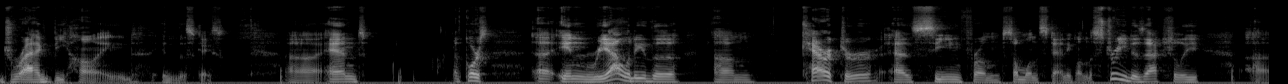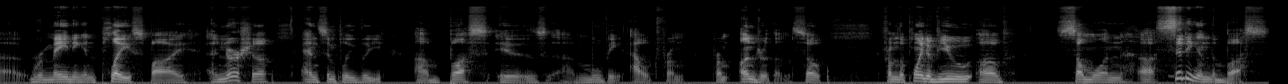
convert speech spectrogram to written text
drag behind in this case. Uh, and of course, uh, in reality, the um, character, as seen from someone standing on the street, is actually uh, remaining in place by inertia, and simply the uh, bus is uh, moving out from, from under them. So from the point of view of someone sitting in the bus,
